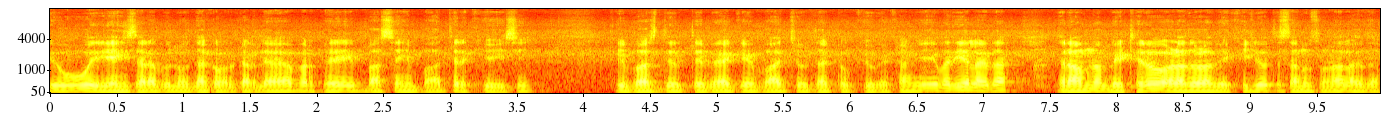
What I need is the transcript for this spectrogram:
ਇਹ ਉਹ ਏਰੀਆ ਹੀ ਸਾਰਾ ਪਹਿਲਾਂ ਉੱਦਾਂ ਕਵਰ ਕਰ ਲਿਆ ਹੋਇਆ, ਪਰ ਫਿਰ ਇਹ ਬੱਸ ਅਸੀਂ ਬਾਅਦ 'ਚ ਰੱਖੀ ਹੋਈ ਸੀ ਕਿ ਬੱਸ ਦੇ ਉੱਤੇ ਬਹਿ ਕੇ ਬਾਅਦ 'ਚ ਉੱਦਾਂ ਟੋਕੀਓ ਵੇਖਾਂਗੇ। ਇਹ ਵਧੀਆ ਲੱਗਦਾ। ਆਰਾਮ ਨਾਲ ਬੈਠੇ ਰਹੋ ਆਲਾ ਦੁਆਲਾ ਵੇਖੀ ਜਾਓ ਤੇ ਸਾਨੂੰ ਸੋਹਣਾ ਲੱਗਦਾ।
